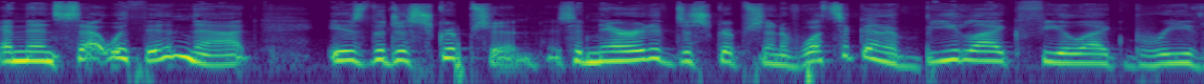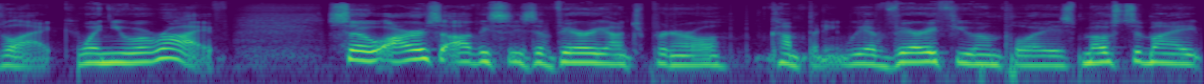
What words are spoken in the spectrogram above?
And then set within that is the description. It's a narrative description of what's it going to be like, feel like, breathe like when you arrive. So ours obviously is a very entrepreneurial company. We have very few employees. Most of my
